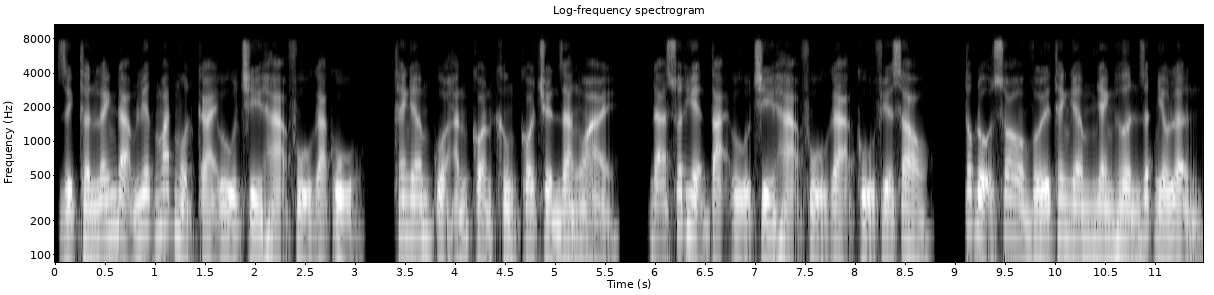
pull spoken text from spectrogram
Dịch thần lãnh đạm liếc mắt một cái ủ trí hạ phủ gạ cụ, thanh âm của hắn còn không có truyền ra ngoài, đã xuất hiện tại ủ trí hạ phủ gạ cụ phía sau, tốc độ so với thanh âm nhanh hơn rất nhiều lần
